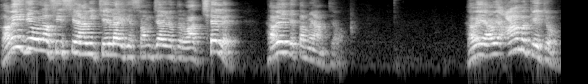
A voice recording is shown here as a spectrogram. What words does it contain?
હવે જે ઓલા શિષ્ય આવી ચેલાય જે સમજાવ્યો તો વાત છેલ્લે. હવે કે તમે આમ જાઓ. હવે હવે આમ કેજો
